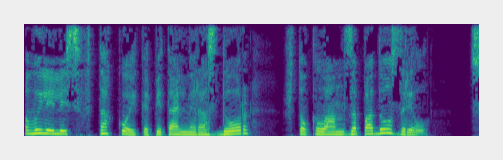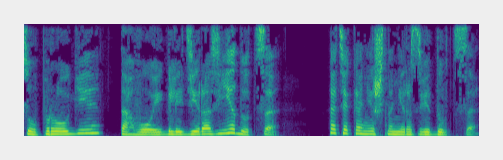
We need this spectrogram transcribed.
вылились в такой капитальный раздор, что клан заподозрил. Супруги того и гляди разъедутся, хотя, конечно, не разведутся.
